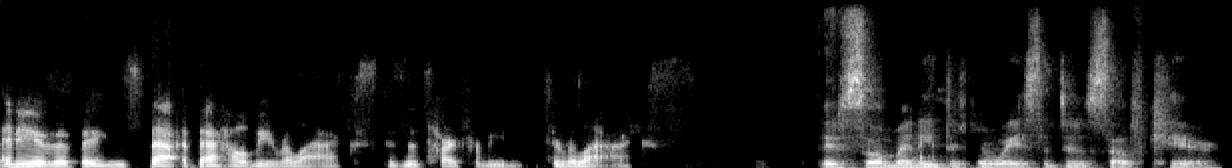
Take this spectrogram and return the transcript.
any of the things that that help me relax because it's hard for me to relax. There's so many different ways to do self care.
